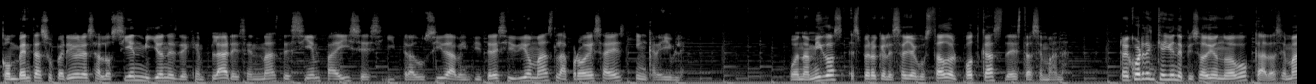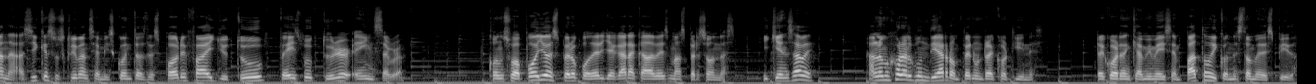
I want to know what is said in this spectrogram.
Con ventas superiores a los 100 millones de ejemplares en más de 100 países y traducida a 23 idiomas, la proeza es increíble. Bueno amigos, espero que les haya gustado el podcast de esta semana. Recuerden que hay un episodio nuevo cada semana, así que suscríbanse a mis cuentas de Spotify, YouTube, Facebook, Twitter e Instagram. Con su apoyo espero poder llegar a cada vez más personas, y quién sabe, a lo mejor algún día romper un récord Guinness. Recuerden que a mí me dicen pato y con esto me despido.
